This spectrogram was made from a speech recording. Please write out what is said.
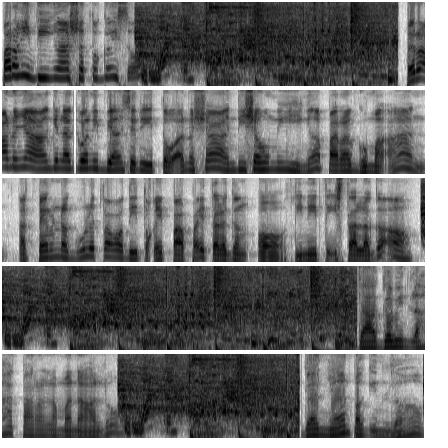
parang hindi nga siya to guys oh. Pero ano niya, ang ginagawa ni Beyonce rito, ano siya, hindi siya humihinga para gumaan. At pero nagulat ako dito kay Papa, eh, talagang, oh, tinitiis talaga, oh. Gagawin lahat para lang manalo. Ganyan pag in love.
